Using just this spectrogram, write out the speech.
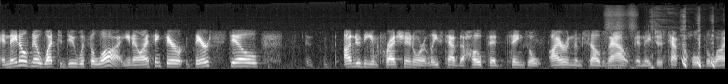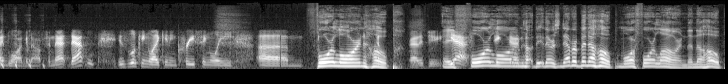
and they don't know what to do with the law. You know, I think they're they're still under the impression or at least have the hope that things will iron themselves out and they just have to hold the line long enough. And that that is looking like an increasingly um, forlorn hope. strategy. A yes, forlorn exactly. ho- there's never been a hope more forlorn than the hope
